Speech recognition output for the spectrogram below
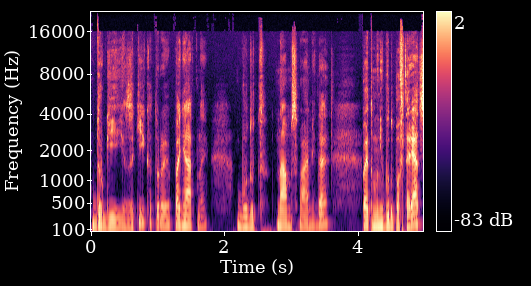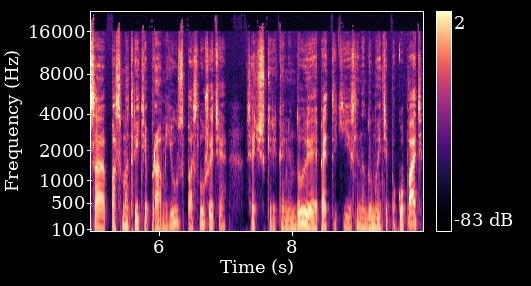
другие языки, которые понятны будут нам с вами, да. Поэтому не буду повторяться, посмотрите про Muse, послушайте, всячески рекомендую. И опять-таки, если надумаете покупать,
